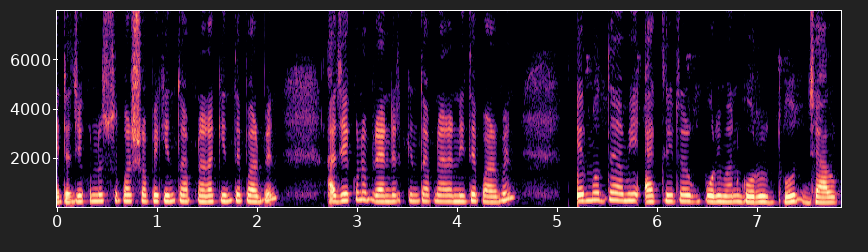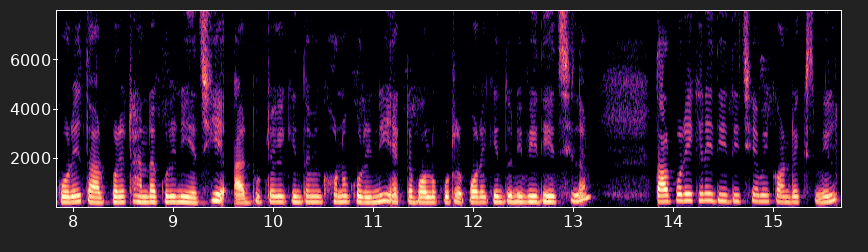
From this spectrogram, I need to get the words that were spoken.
এটা যে কোনো সুপার শপে কিন্তু আপনারা কিনতে পারবেন আর যে কোনো ব্র্যান্ডের কিন্তু আপনারা নিতে পারবেন। এর মধ্যে আমি এক লিটার পরিমাণ গরুর দুধ জাল করে তারপরে ঠান্ডা করে নিয়েছি আর দুধটাকে কিন্তু আমি ঘন করে নিই। একটা বলক ওঠার পরে কিন্তু নিভিয়ে দিয়েছিলাম। তারপরে এখানে দিয়ে দিচ্ছি আমি কনডেক্স মিল্ক।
